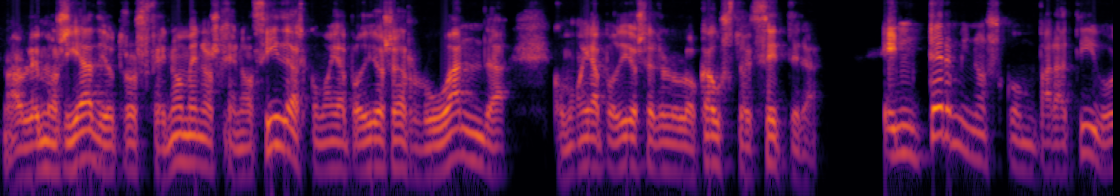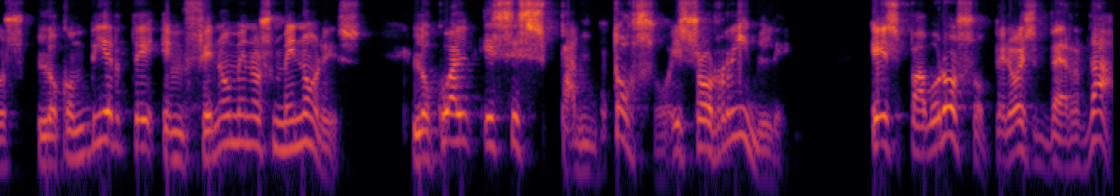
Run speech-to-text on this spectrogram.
No hablemos ya de otros fenómenos genocidas, como haya podido ser Ruanda, como haya podido ser el Holocausto, etc. En términos comparativos, lo convierte en fenómenos menores, lo cual es espantoso, es horrible, es pavoroso, pero es verdad.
